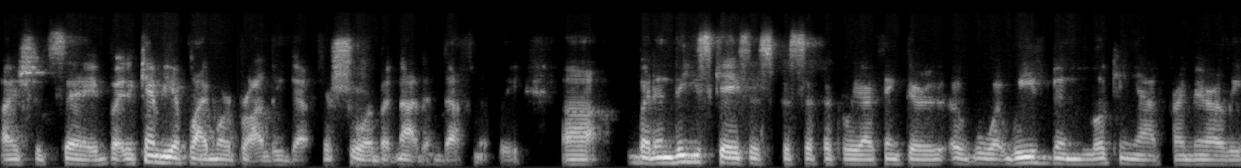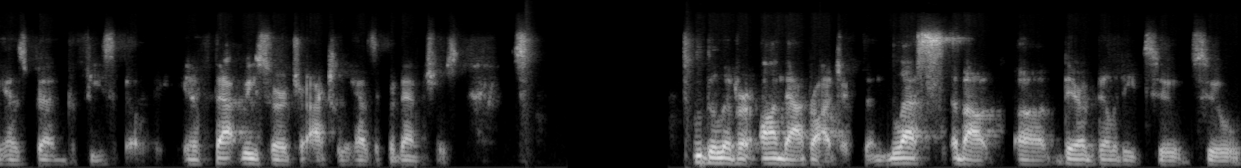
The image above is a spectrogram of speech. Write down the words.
I should say, but it can be applied more broadly that for sure, but not indefinitely. Uh, but in these cases specifically, I think there uh, what we've been looking at primarily has been the feasibility. If that researcher actually has the credentials to deliver on that project, and less about uh, their ability to to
